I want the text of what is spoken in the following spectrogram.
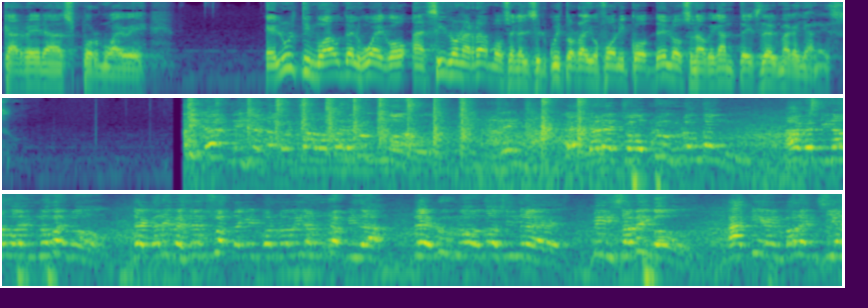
carreras por 9. El último out del juego, así lo narramos en el circuito radiofónico de los navegantes del Magallanes. Ha retirado el noveno de Caribe de Anzuategui por novela rápida del 1, 2 y 3. Mis amigos, aquí en Valencia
